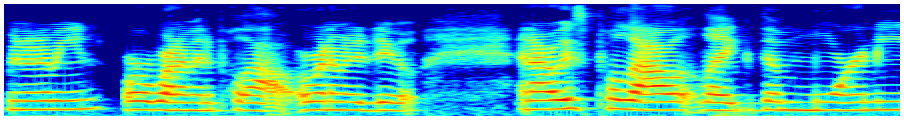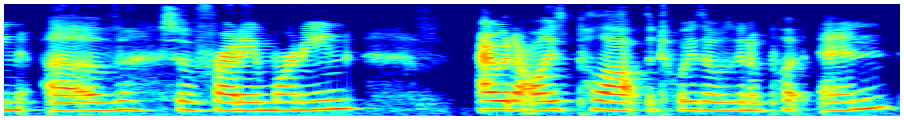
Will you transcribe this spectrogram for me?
You know what I mean? Or what I'm going to pull out or what I'm going to do. And I always pull out like the morning of, so Friday morning, I would always pull out the toys I was going to put in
